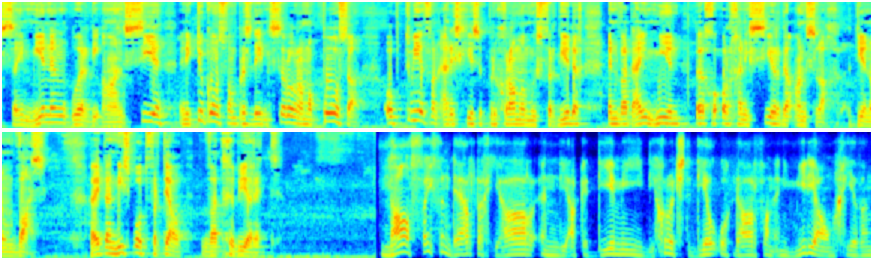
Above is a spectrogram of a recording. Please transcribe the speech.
sy mening oor die ANC en die toekoms van president Cyril Ramaphosa op twee van RSG se programme moes verdedig in wat hy meen 'n georganiseerde aanslag teen hom was. Hy het aan Nuuspot vertel wat gebeur het. Na 35 jaar in die akademie, die grootste deel ook daarvan in die media omgewing,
